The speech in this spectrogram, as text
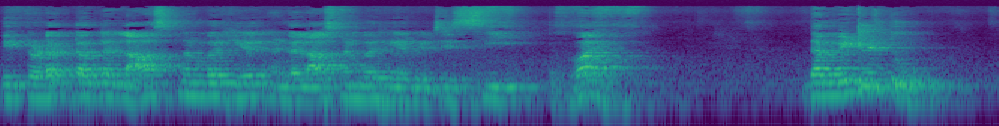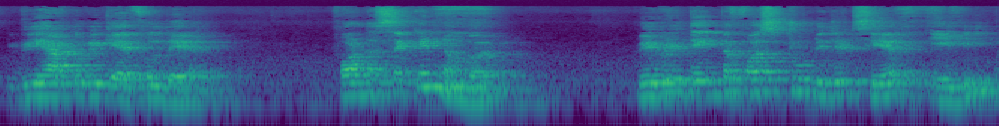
the product of the last number here and the last number here which is c y. The middle two we have to be careful there. For the second number we will take the first two digits here AB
